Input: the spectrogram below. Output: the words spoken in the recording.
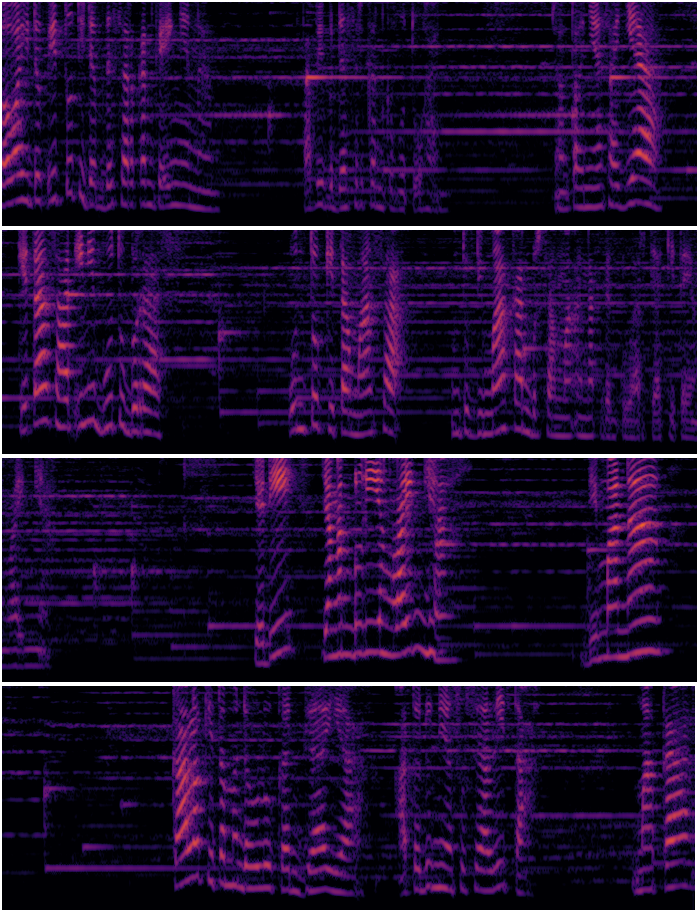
bahwa hidup itu tidak berdasarkan keinginan, tapi berdasarkan kebutuhan. Contohnya saja, kita saat ini butuh beras untuk kita masak, untuk dimakan bersama anak dan keluarga kita yang lainnya. Jadi, jangan beli yang lainnya, di mana kalau kita mendahulukan gaya atau dunia sosialita, maka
